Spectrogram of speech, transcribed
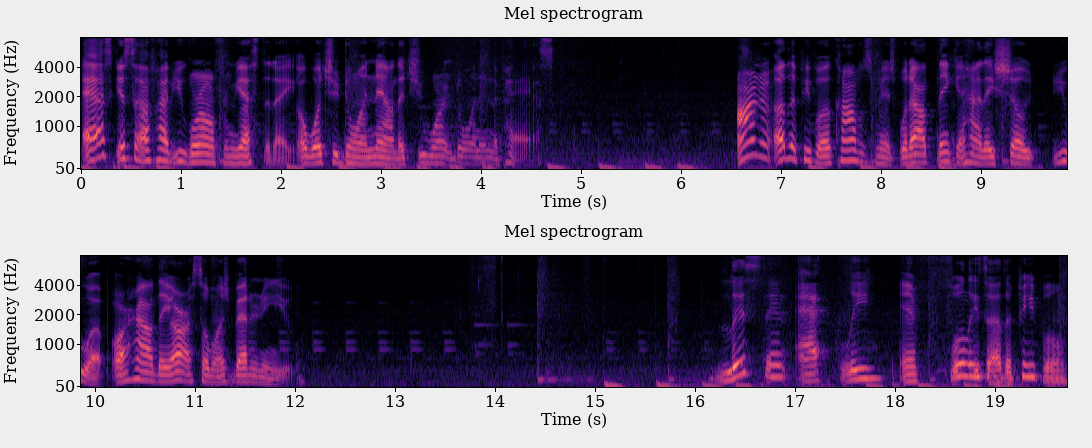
Ask yourself have you grown from yesterday or what you're doing now that you weren't doing in the past. Honor other people's accomplishments without thinking how they show you up or how they are so much better than you. Listen actively and fully to other people.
